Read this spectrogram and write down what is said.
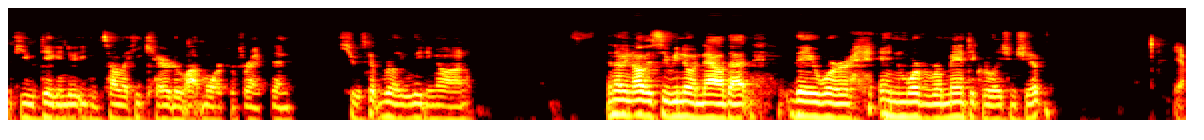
if you dig into it, you can tell that he cared a lot more for Frank than he was really leading on. And I mean, obviously, we know now that they were in more of a romantic relationship. Yeah.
